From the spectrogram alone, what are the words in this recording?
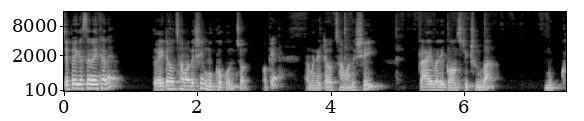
চেপে গেছে না এখানে? তো এটা হচ্ছে আমাদের সেই মুখ্য কুঞ্চন ওকে তার মানে এটা হচ্ছে আমাদের সেই প্রাইমারি কনস্ট্রিকশন বা মুখ্য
